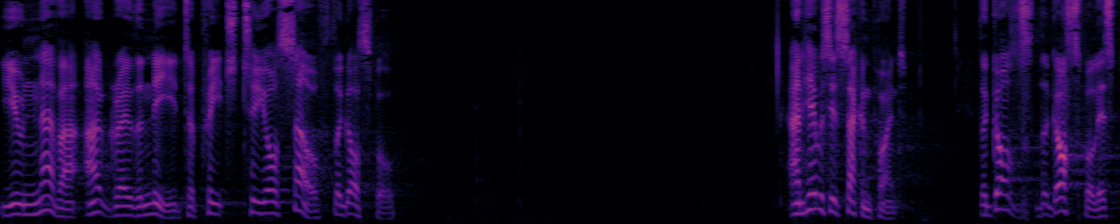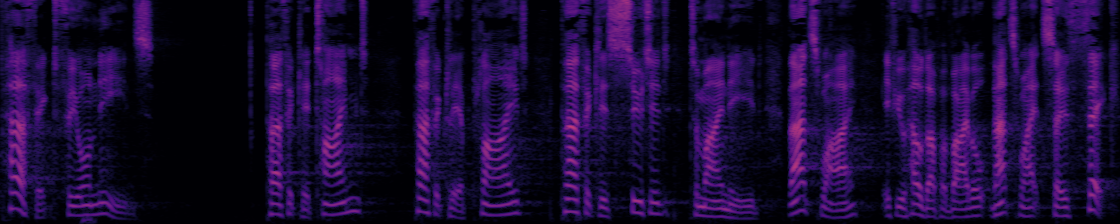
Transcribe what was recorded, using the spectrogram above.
You never outgrow the need to preach to yourself the gospel. And here was his second point the, the gospel is perfect for your needs, perfectly timed, perfectly applied, perfectly suited to my need. That's why, if you hold up a Bible, that's why it's so thick,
